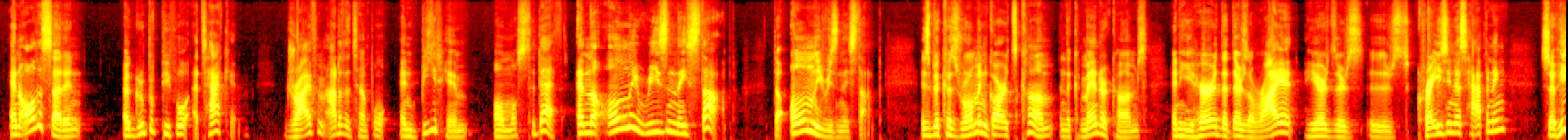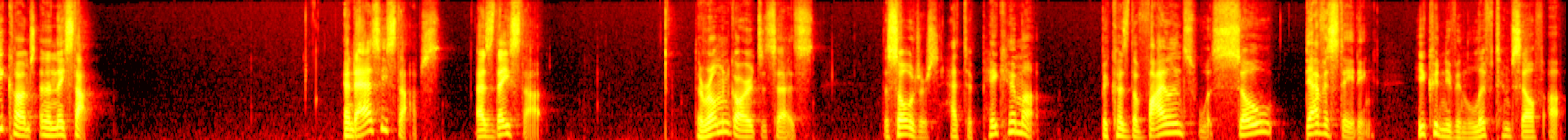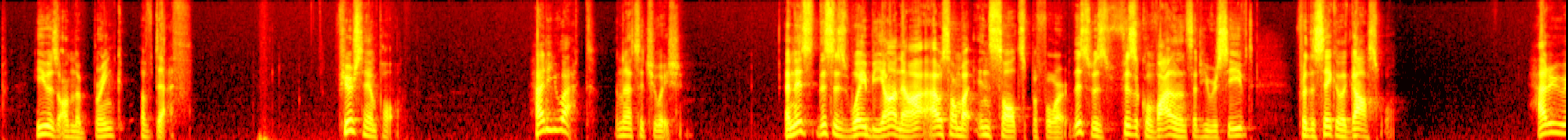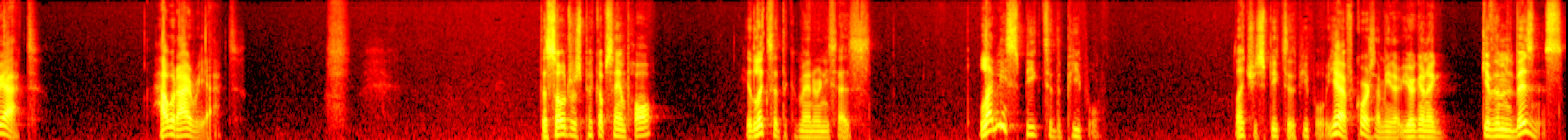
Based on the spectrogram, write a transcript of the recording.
and all of a sudden, a group of people attack him, drive him out of the temple, and beat him almost to death. And the only reason they stop, the only reason they stop, is because Roman guards come and the commander comes and he heard that there's a riot, he heard there's, there's craziness happening. So he comes and then they stop. And as he stops, as they stop, the Roman guards, it says, the soldiers had to pick him up because the violence was so devastating, he couldn't even lift himself up. He was on the brink of death. If you're St. Paul, how do you act in that situation? And this, this is way beyond now. I, I was talking about insults before. This was physical violence that he received for the sake of the gospel. How do you react? How would I react? The soldiers pick up St. Paul. He looks at the commander and he says, Let me speak to the people. Let you speak to the people. Yeah, of course. I mean, you're going to give them the business.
